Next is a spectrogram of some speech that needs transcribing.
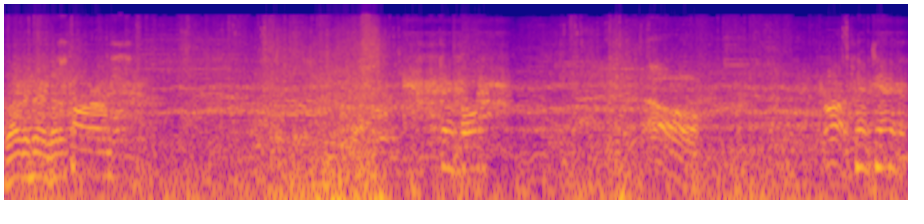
Go over here, little. Small room. Getting cold. Oh! Oh, can't see anything.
